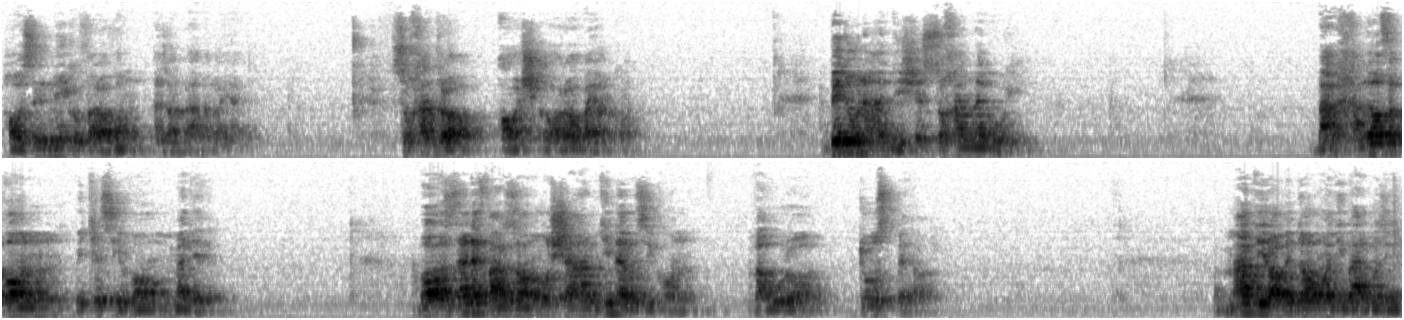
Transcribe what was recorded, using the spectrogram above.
حاصل نیک و فراوان از آن به عمل آید. سخن را آشکارا بیان کن. بدون اندیشه سخن نگوی. برخلاف قانون به کسی وام مده. با زن فرزانه و شرمگین عروسی کن و او را دوست بدار. مردی را به دامادی برگزین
